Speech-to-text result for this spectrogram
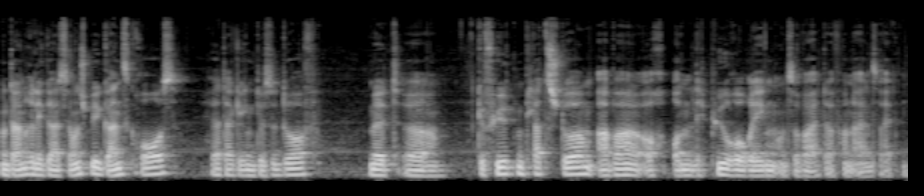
Und dann Relegationsspiel ganz groß, Hertha gegen Düsseldorf mit äh, gefühltem Platzsturm, aber auch ordentlich Pyroregen und so weiter von allen Seiten.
